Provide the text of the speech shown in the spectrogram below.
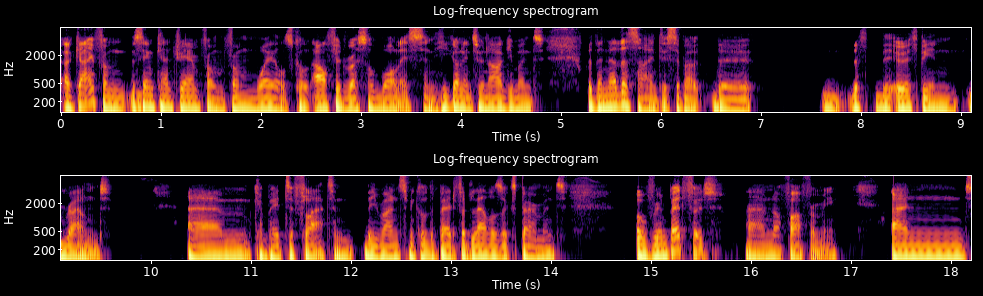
a guy from the same country I'm from, from Wales, called Alfred Russel Wallace, and he got into an argument with another scientist about the the, the Earth being round um, compared to flat, and they ran something called the Bedford Levels experiment over in Bedford, um, not far from me, and.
